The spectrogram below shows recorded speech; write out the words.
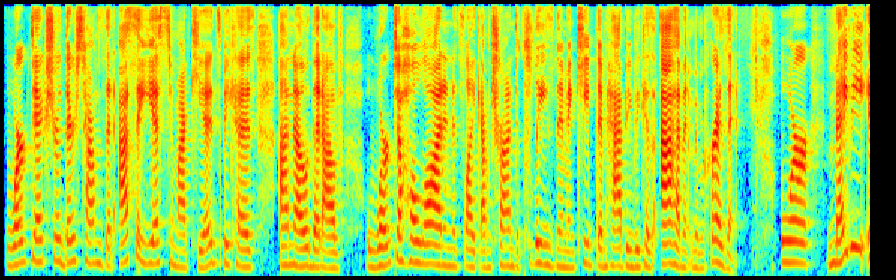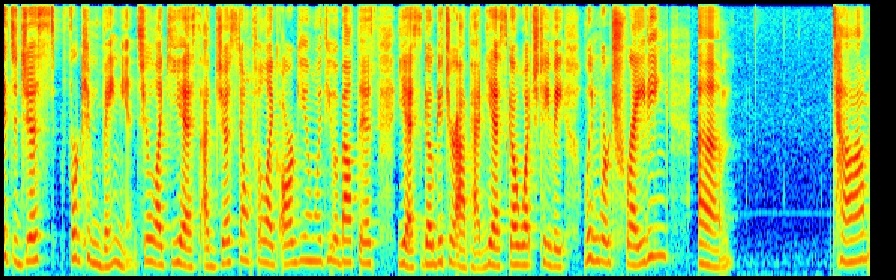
worked extra, there's times that I say yes to my kids because I know that I've worked a whole lot and it's like I'm trying to please them and keep them happy because I haven't been present. Or maybe it's just for convenience. You're like, yes, I just don't feel like arguing with you about this. Yes, go get your iPad. Yes, go watch TV. When we're trading, um, time,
